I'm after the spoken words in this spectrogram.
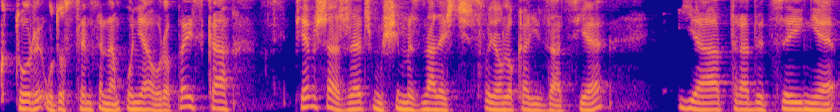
który udostępnia nam Unia Europejska. Pierwsza rzecz, musimy znaleźć swoją lokalizację. Ja tradycyjnie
